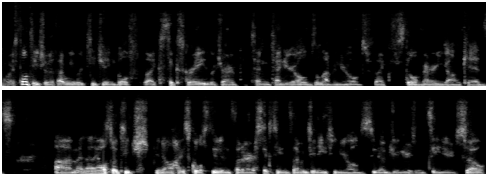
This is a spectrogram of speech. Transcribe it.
who I still teach with, that we were teaching both like sixth grade, which are 10, 10 year olds, 11 year olds, like still very young kids. Um, and then I also teach, you know, high school students that are 16, 17, 18 year olds, you know, juniors and seniors. So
